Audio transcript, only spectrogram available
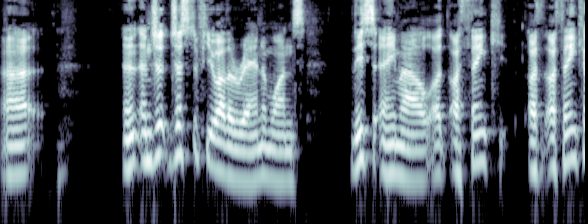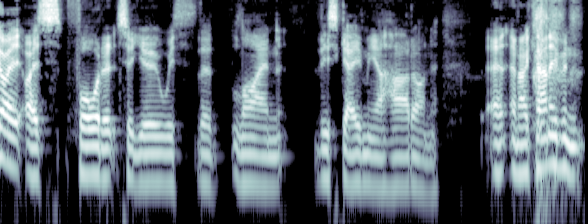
Uh, and, and ju- just a few other random ones. This email, I, I think, I, I think I, I forwarded it to you with the line, "This gave me a hard on," and, and I can't even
